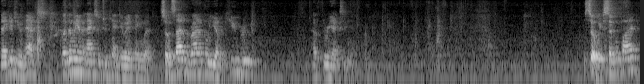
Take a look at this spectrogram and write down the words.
That gives you an x, but then we have an x which we can't do anything with. So inside of the radical, you have a cube root of 3x again. So we've simplified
